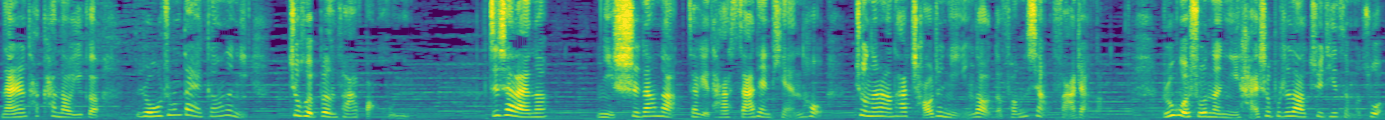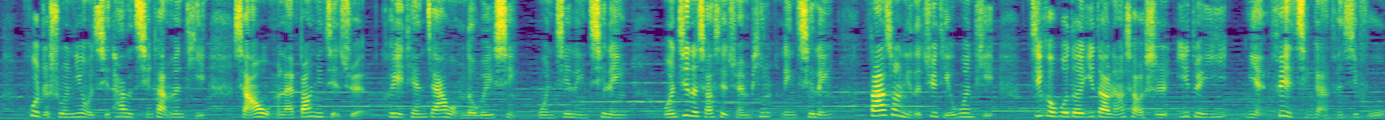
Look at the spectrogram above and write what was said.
男人他看到一个柔中带刚的你，就会迸发保护欲。接下来呢，你适当的再给他撒点甜头，就能让他朝着你引导的方向发展了。如果说呢，你还是不知道具体怎么做，或者说你有其他的情感问题，想要我们来帮你解决，可以添加我们的微信文姬零七零，文姬的小写全拼零七零，发送你的具体问题，即可获得一到两小时一对一免费情感分析服务。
